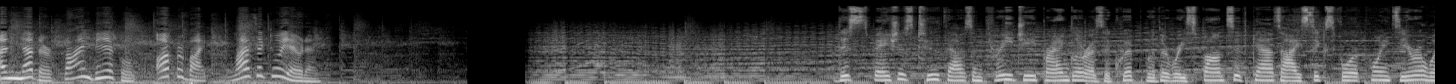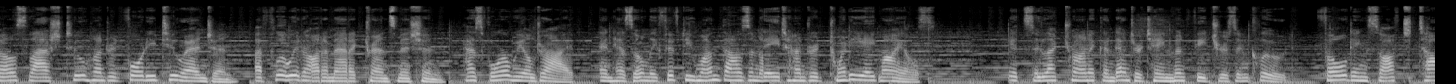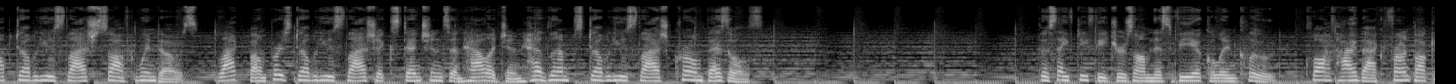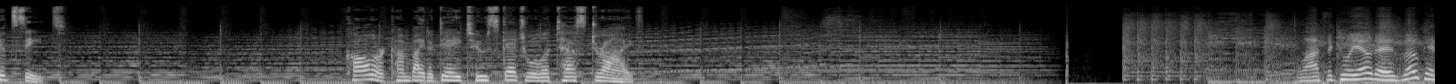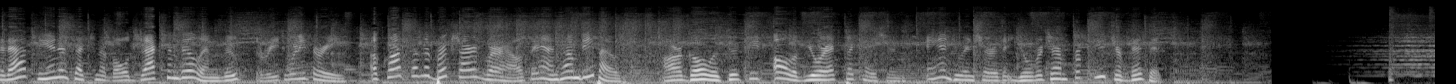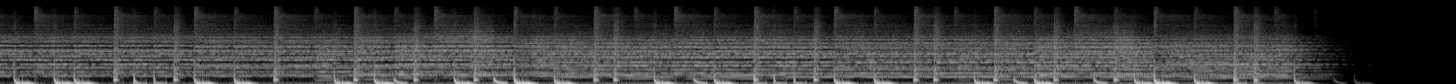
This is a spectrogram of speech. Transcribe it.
Another fine vehicle offered by Classic Toyota. This spacious 2003 Jeep Wrangler is equipped with a responsive gas i6 4.0L-242 engine, a fluid automatic transmission, has four-wheel drive, and has only 51,828 miles. Its electronic and entertainment features include folding soft top W slash soft windows, black bumpers W slash extensions and halogen headlamps W slash chrome bezels. The safety features on this vehicle include cloth high-back front bucket seats. Call or come by today to schedule a test drive. Classic Toyota is located at the intersection of Old Jacksonville and Loop 323, across from the Brookshire's Warehouse and Home Depot. Our goal is to exceed all of your expectations and to ensure that you'll return for future visits.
